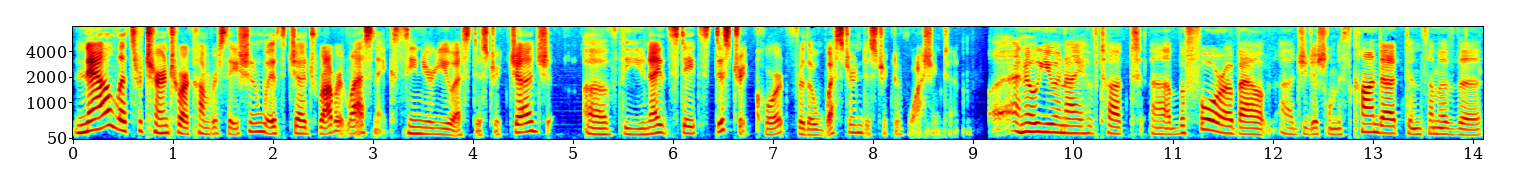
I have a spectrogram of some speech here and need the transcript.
Now let's return to our conversation with Judge Robert Lasnik, Senior U.S. District Judge of the United States District Court for the Western District of Washington. I know you and I have talked uh, before about uh, judicial misconduct and some of the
